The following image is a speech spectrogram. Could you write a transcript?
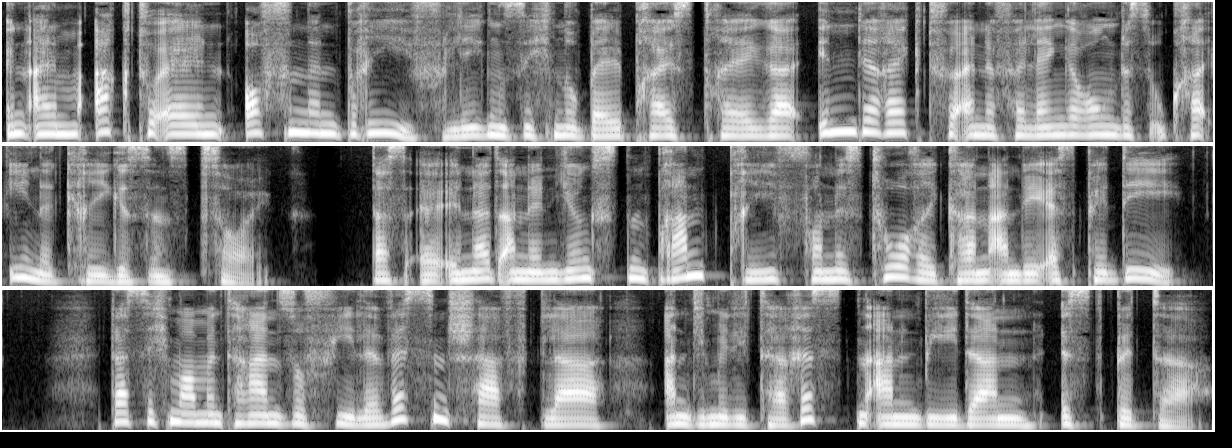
In einem aktuellen offenen Brief legen sich Nobelpreisträger indirekt für eine Verlängerung des Ukraine-Krieges ins Zeug. Das erinnert an den jüngsten Brandbrief von Historikern an die SPD. Dass sich momentan so viele Wissenschaftler an die Militaristen anbiedern, ist bitter.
